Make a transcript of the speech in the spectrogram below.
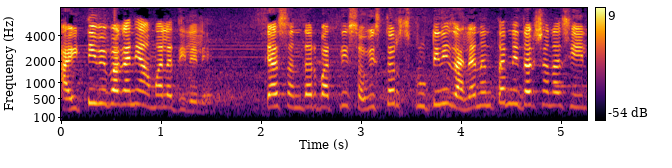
आय टी विभागाने आम्हाला दिलेले आहेत. त्या संदर्भातली सविस्तर स्क्रुटिनी झाल्यानंतर निदर्शनास येईल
